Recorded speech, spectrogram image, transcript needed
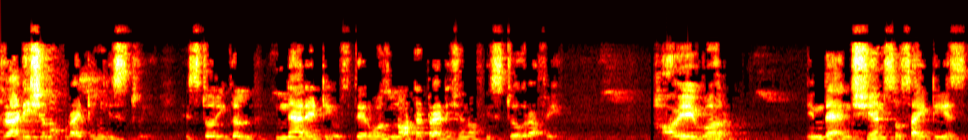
tradition of writing history historical narratives there was not a tradition of historiography however in the ancient societies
